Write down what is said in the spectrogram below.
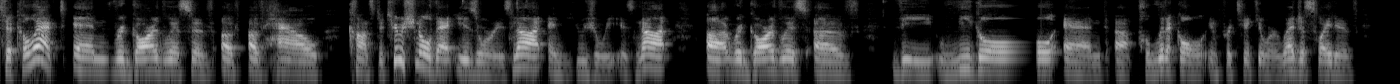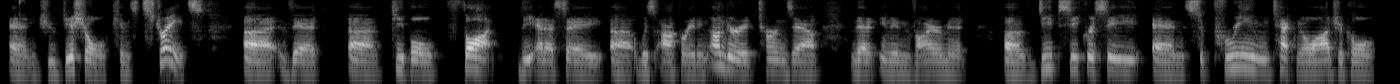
to collect and regardless of, of, of how constitutional that is or is not and usually is not uh, regardless of the legal and uh, political in particular legislative and judicial constraints uh, that uh, people thought the nsa uh, was operating under it turns out that in an environment of deep secrecy and supreme technological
